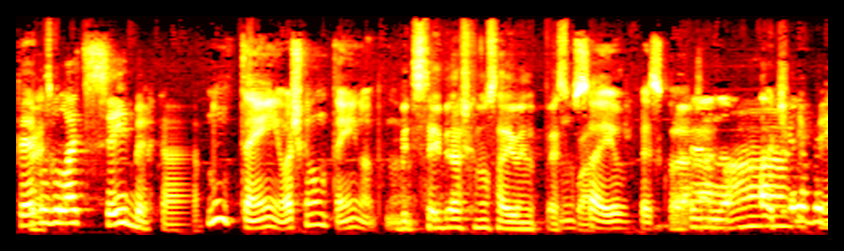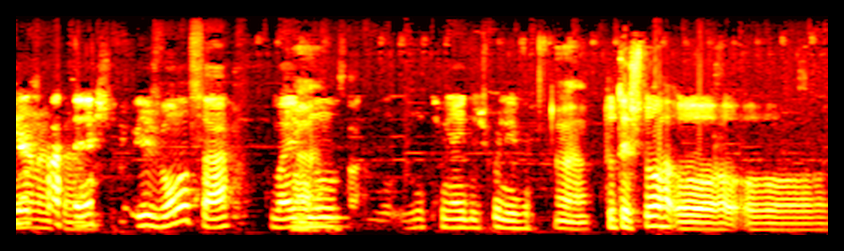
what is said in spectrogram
pega o do Lightsaber, cara. Não tem, eu acho que não tem. Não, O não, Beat Saber acho que não saiu ainda pro PS4. não saiu pro PS4. É, não. Ah, Ah, tinha na que BGS pena, pra teste, eles vão lançar, mas Ah, não. Não tinha ainda disponível. Aham. Tu testou, ô, ô,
